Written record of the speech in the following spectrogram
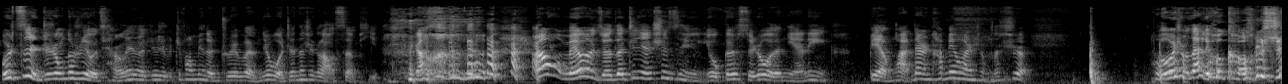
我是自始至终都是有强烈的这这方面的追问，就我真的是个老色批，然后然后我没有觉得这件事情有跟随着我的年龄变化，但是它变化是什么呢？是。我为什么在流口水、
